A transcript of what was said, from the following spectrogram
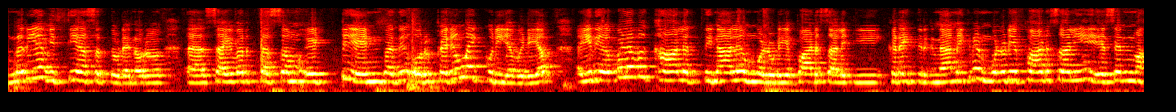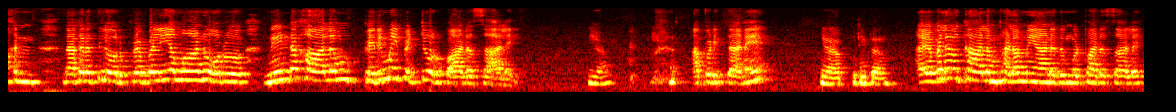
நிறைய வித்தியாசத்துடன். ஒரு அஹ், சைவர் தசம் எட்டு என்பது ஒரு பெருமைக்குரிய விடயம். இது எவ்வளவு காலத்தினால உங்களுடைய பாடசாலைக்கு கிடைத்திருக்கு? நான் நினைக்கிறேன் உங்களுடைய பாடசாலையே மகன் நகரத்தில் ஒரு பிரபலியமான ஒரு நீண்ட காலம் பெருமை பெற்ற ஒரு பாடசாலை. அப்படித்தானே? அப்படிதான். எவ்வளவு காலம் பழமையானது உங்கள் பாடசாலை?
